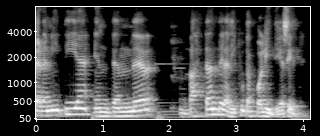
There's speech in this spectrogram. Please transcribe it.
permitía entender bastante las disputas políticas. Es decir,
